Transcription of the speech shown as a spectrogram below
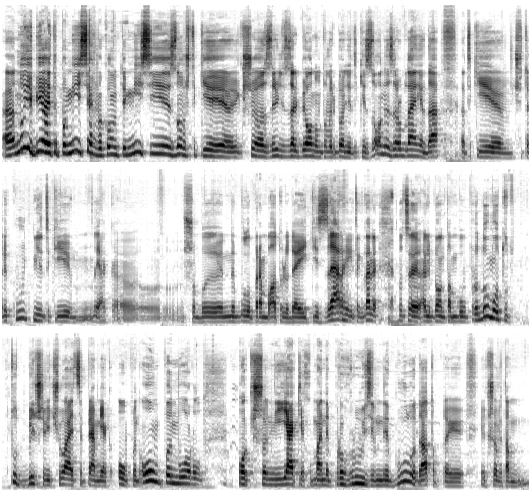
Е, ну і бігайте по місіях, виконуйте місії. Знову ж таки, якщо зрівнювати з Альбіоном, то в Альбіоні такі зони зроблені, да? такі чотирикутні, такі, ну, як, е, щоб не було прям багато людей, якісь зерги і так далі. Ну, це Альбіон там був продумав. Тут Тут більше відчувається прям як open open world. Поки що ніяких у мене прогрузів не було. Да? Тобто, якщо ви там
